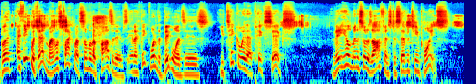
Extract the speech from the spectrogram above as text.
But I think with that in mind, let's talk about some of the positives. And I think one of the big ones is you take away that pick six, they held Minnesota's offense to 17 points.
